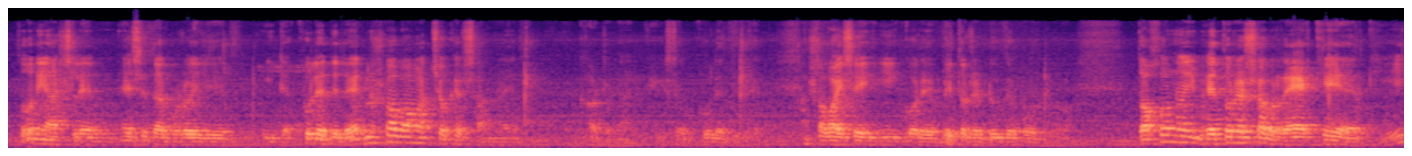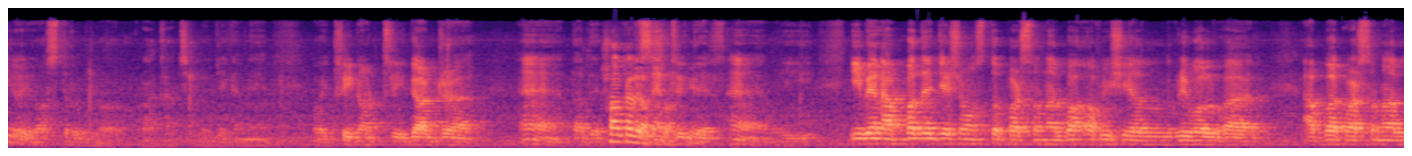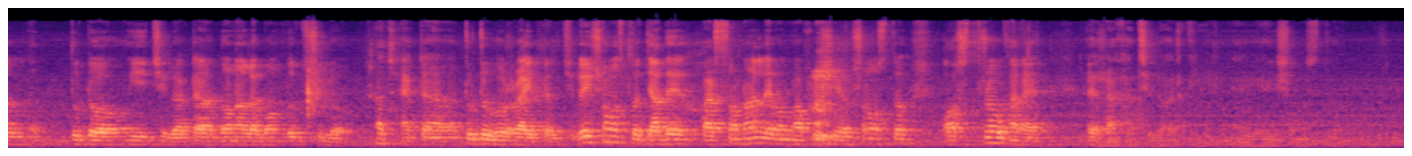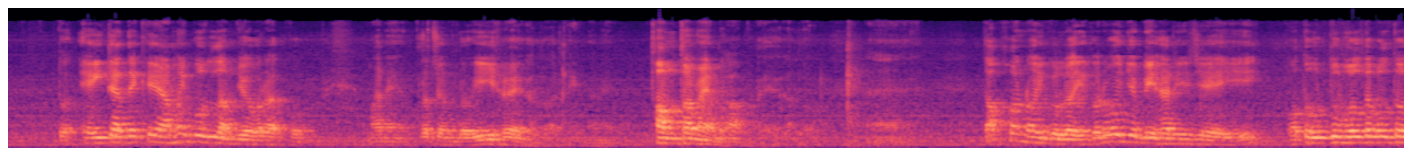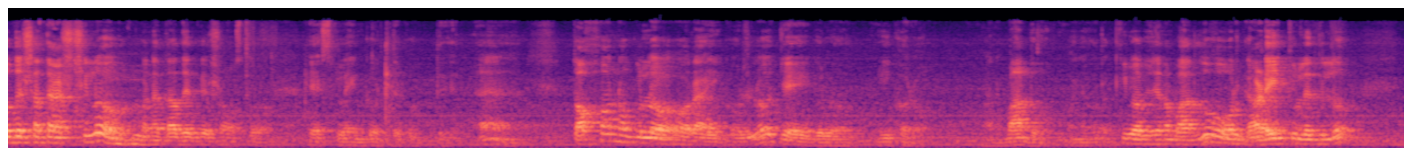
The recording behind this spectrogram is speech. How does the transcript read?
তো উনি আসলেন এসে তারপর ওই যে ইটা খুলে দিলে এগুলো সব আমার চোখের সামনে ঘটনা সব খুলে দিলেন সবাই সেই ই করে ভেতরে ঢুকে পড়ল। তখন ওই ভেতরের সব র্যাকে আর কি ওই অস্ত্রগুলো রাখা ছিল যেখানে ওই থ্রি নট থ্রি গার্ডরা হ্যাঁ তাদের সেন্ট্রিদের হ্যাঁ ওই ইভেন আব্বাদের যে সমস্ত পার্সোনাল বা অফিসিয়াল রিভলভার আব্বার পার্সোনাল দুটো ই ছিল একটা দোনালা বন্দুক ছিল একটা টুটুবোর রাইফেল ছিল। এই সমস্ত যাদের পার্সোনাল এবং অফিসিয়াল সমস্ত অস্ত্র ওখানে রাখা ছিল আর কি। এই- এই সমস্ত। তো এইটা দেখে আমি বুঝলাম যে ওরা খুব মানে প্রচণ্ড ই হয়ে গেল আর কি মানে থমথমে ভাব হয়ে গেল। হ্যাঁ। তখন ওইগুলো ই করে ওই যে বিহারি যে এই অত উর্দু বলতে বলতে ওদের সাথে আসছিল মানে তাদেরকে সমস্ত এক্সপ্লেইন করতে করতে হ্যাঁ। তখন ওগুলো ওরা ই করল যে এগুলো ই করো। মানে বাঁধো। মানে ওরা কীভাবে যেন বাঁধলো ওর গাড়েই তুলে দিল।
